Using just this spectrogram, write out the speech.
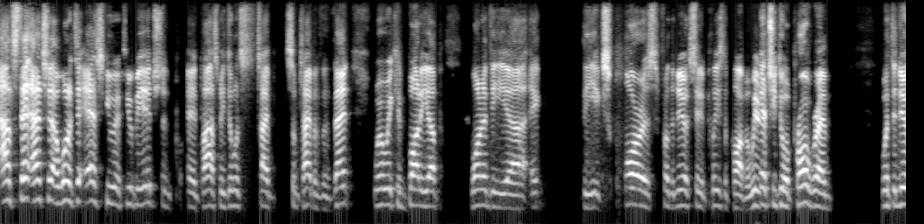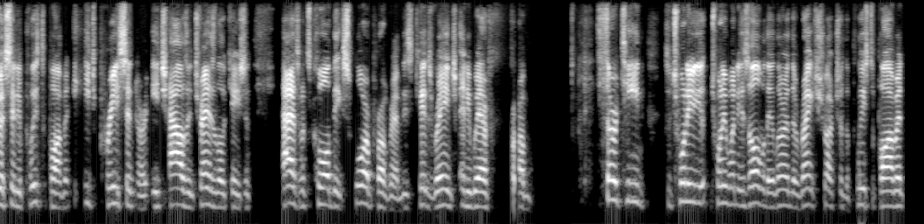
actually, I wanted to ask you if you'd be interested in possibly doing some type, some type of event where we could buddy up one of the uh, the explorers for the New York City Police Department. We actually do a program with the New York City Police Department. Each precinct or each housing transit location has what's called the Explorer program. These kids range anywhere from 13 to 20, 21 years old, where they learn the rank structure of the police department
